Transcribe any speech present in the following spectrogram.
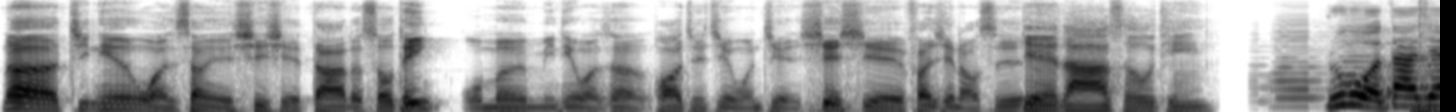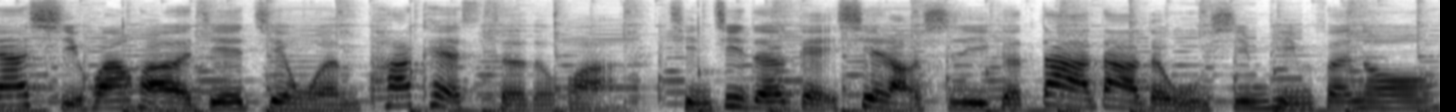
那今天晚上也谢谢大家的收听，我们明天晚上华尔街见闻见。谢谢范闲老师，谢谢大家收听。如果大家喜欢华尔街见闻 Podcast 的话，请记得给谢老师一个大大的五星评分哦。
